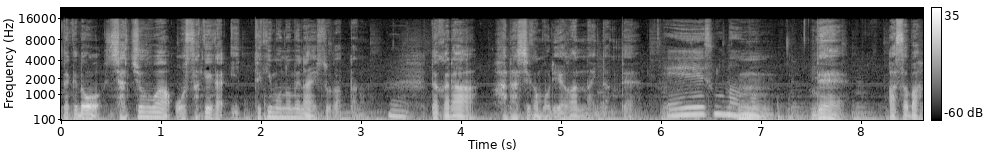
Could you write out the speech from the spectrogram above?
だけど社長はお酒が一滴も飲めない人だったの。うん。だから話が盛り上がんないんだって。えーそうなうん。んで朝場。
